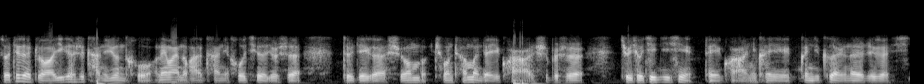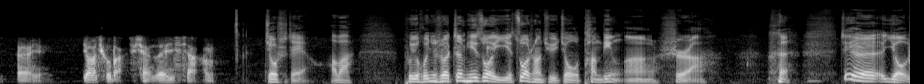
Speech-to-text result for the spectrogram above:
所以这个主要一个是看你用途，另外的话看你后期的就是对这个使用使用成本这一块儿是不是追求经济性这一块儿啊，你可以根据个人的这个呃要求吧，去选择一下嗯。就是这样，好吧？璞玉浑金说，真皮座椅坐上去就烫腚啊，是啊，这个有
